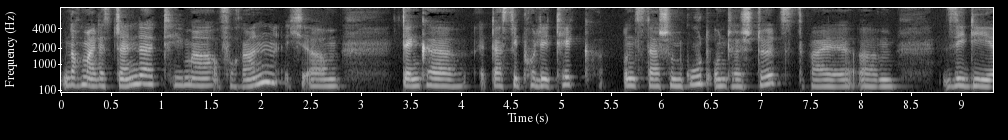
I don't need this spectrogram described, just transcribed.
nochmal das Gender-Thema voran. Ich ähm, denke, dass die Politik uns da schon gut unterstützt, weil ähm, sie die,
